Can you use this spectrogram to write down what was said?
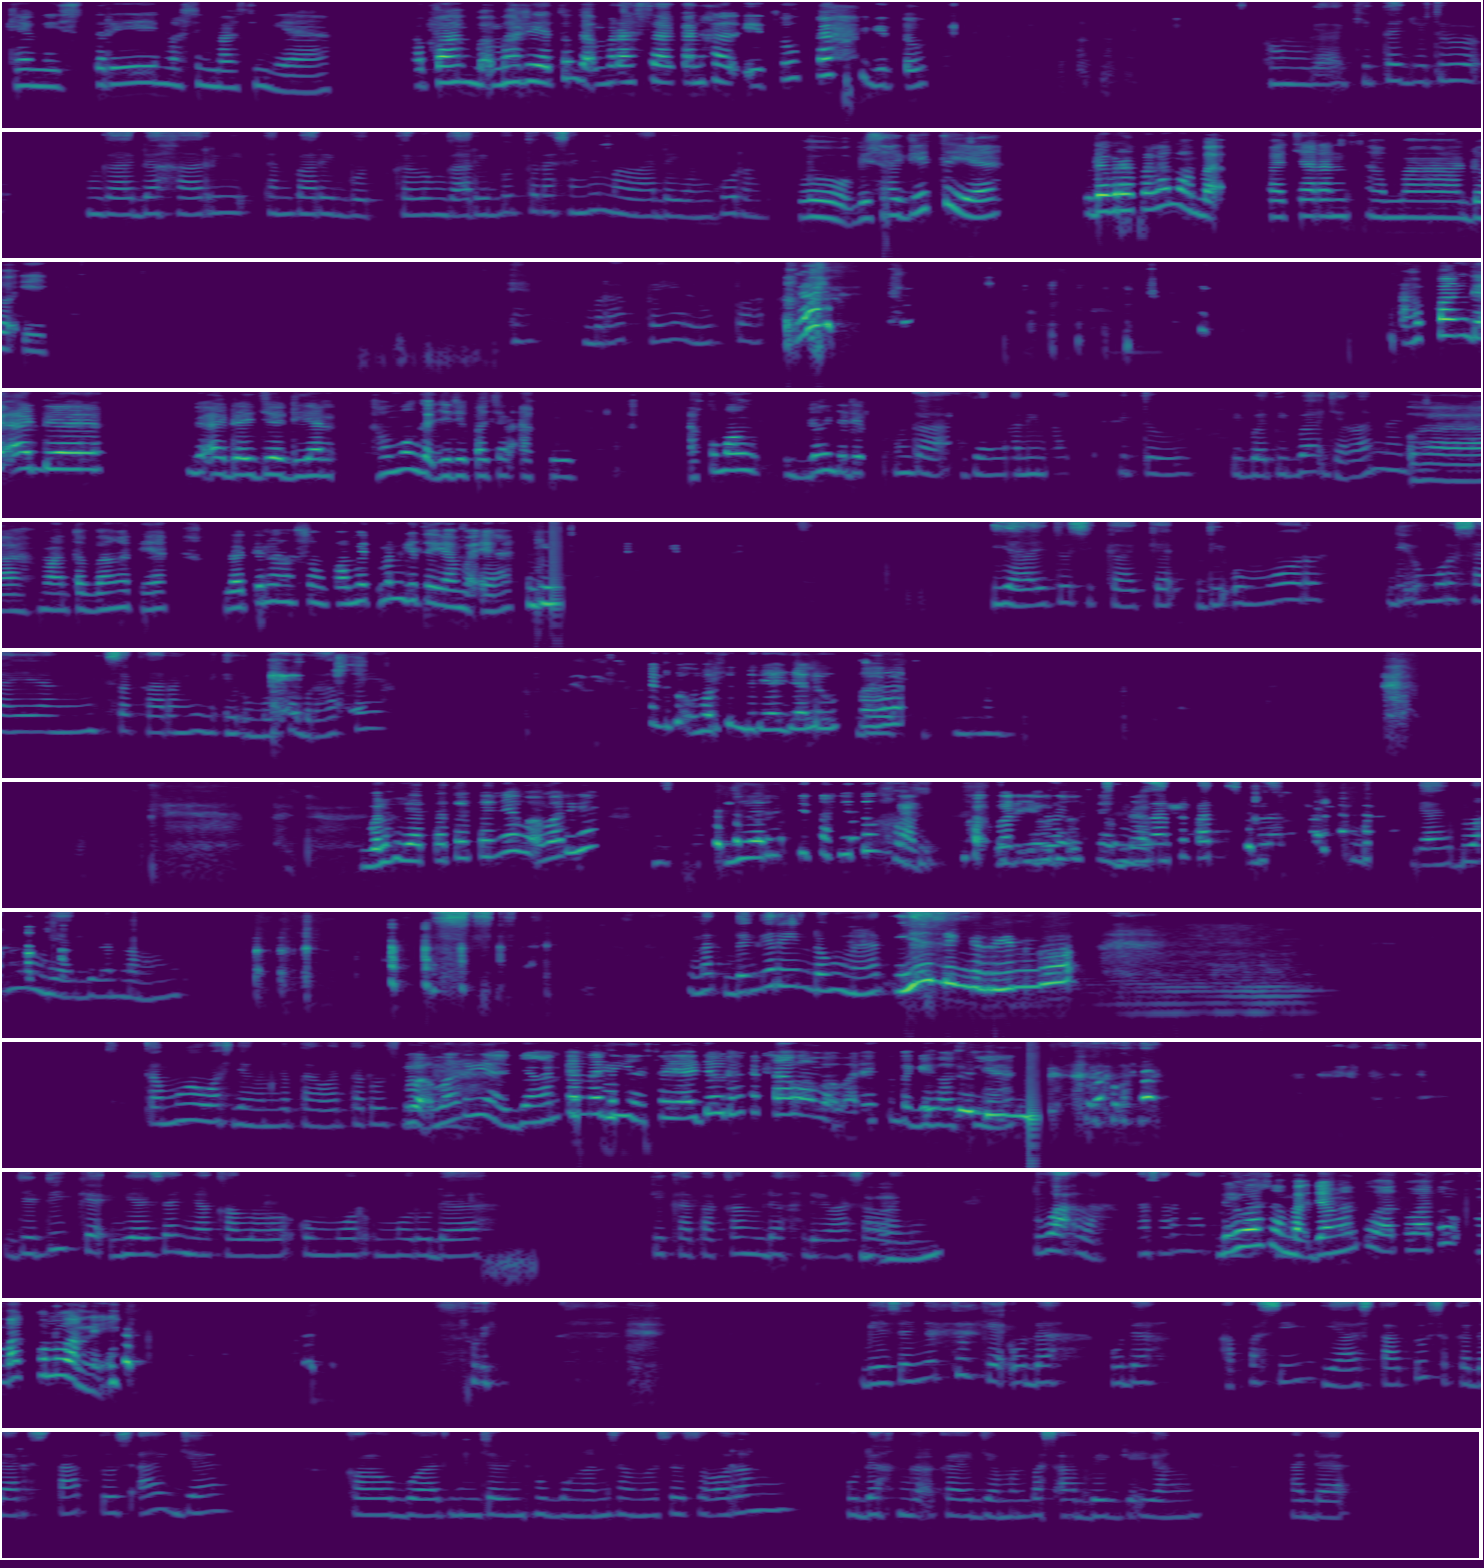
chemistry masing-masing ya. Apa mbak Maria tuh nggak merasakan hal itu kah gitu? Oh enggak kita justru nggak ada hari tanpa ribut. Kalau nggak ribut tuh rasanya malah ada yang kurang. Oh bisa gitu ya. Udah berapa lama mbak pacaran sama doi berapa ya? Lupa. Apa nggak ada? Nggak ada jadian. Kamu nggak jadi pacar aku. Aku mau dong jadi nggak jalanin aja gitu. Tiba-tiba jalan aja. Wah mantap banget ya. Berarti langsung komitmen gitu ya mbak ya? Iya itu sih kakek di umur di umur saya yang sekarang ini. Eh, umurku berapa ya Aduh, umur sendiri aja lupa. Boleh lihat KTP-nya Mbak Maria? Biar kita hitung kan. Mbak Maria udah usia berapa? 94, 94 ya, 26 ya, 26. Nat dengerin dong Nat. Iya dengerin kok. Kamu awas jangan ketawa terus. Mbak Maria, jangan kan Nadia. Saya aja udah ketawa Mbak Maria sebagai hostnya. Jadi kayak biasanya kalau umur-umur udah dikatakan udah dewasa mm -hmm. lah ya. Tua lah. Kasarnya tua. Dewasa Mbak, jangan tua. Tua tuh 40-an nih. biasanya tuh kayak udah udah apa sih? Ya status sekedar status aja. Kalau buat menjalin hubungan sama seseorang udah nggak kayak zaman pas ABG yang ada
